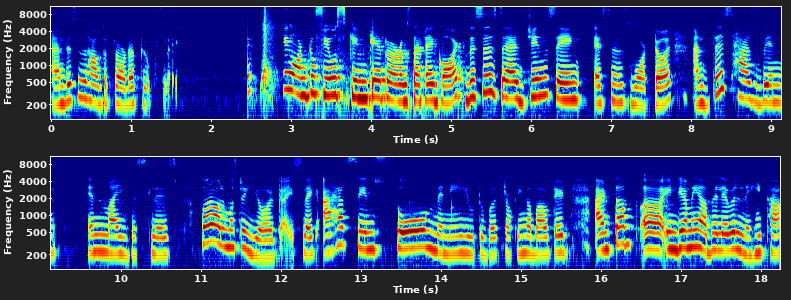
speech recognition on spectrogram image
and this is how the product looks like on to few skincare products that I got. This is their ginseng essence water and this has been in my wish list for almost a year guys. Like i have seen so many youtubers talking about it and tab uh, india mein available nahi tha.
